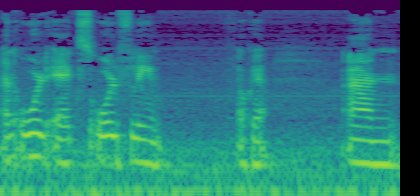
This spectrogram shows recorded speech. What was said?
An old ex old flame. Okay? And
